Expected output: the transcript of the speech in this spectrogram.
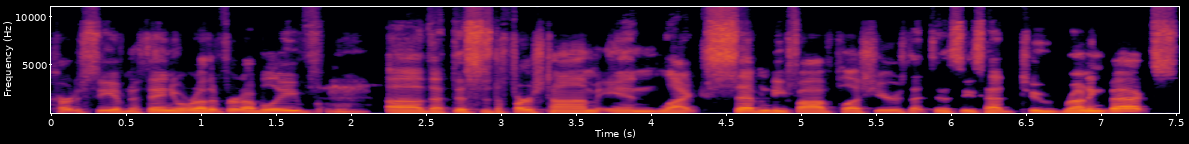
courtesy of Nathaniel Rutherford, I believe, uh, that this is the first time in like 75 plus years that Tennessee's had two running backs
